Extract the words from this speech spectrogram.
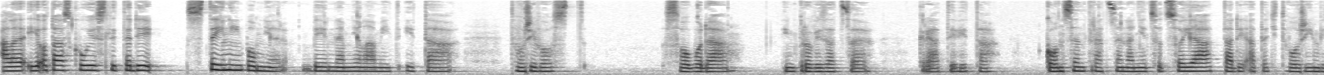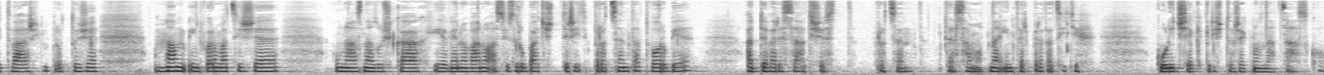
Ale je otázkou, jestli tedy stejný poměr by neměla mít i ta tvořivost, svoboda, improvizace, kreativita, koncentrace na něco, co já tady a teď tvořím, vytvářím, protože mám informaci, že u nás na Zuškách je věnováno asi zhruba 4% tvorbě a 96% té samotné interpretaci těch kuliček, když to řeknu s nadsázkou.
